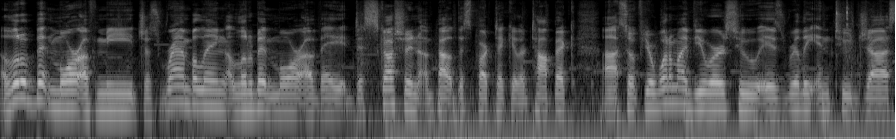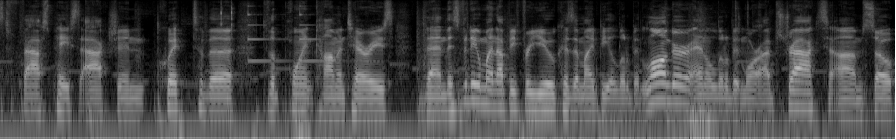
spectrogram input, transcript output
a little bit more of me just rambling a little bit more of a discussion about this particular topic. Uh, so if you're one of my viewers who is really into just fast-paced action quick to the to the point commentaries then this video might not be for you because it might be a little bit longer and a little bit more abstract. Um, so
